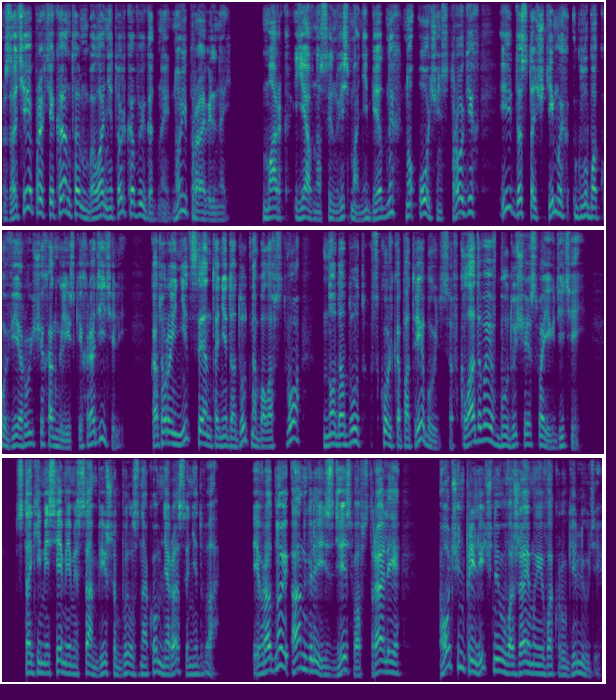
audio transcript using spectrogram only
Затея практикантам была не только выгодной, но и правильной. Марк явно сын весьма небедных, но очень строгих и досточтимых глубоко верующих английских родителей, которые ни цента не дадут на баловство, но дадут сколько потребуется, вкладывая в будущее своих детей. С такими семьями сам Бишоп был знаком не раз и не два. И в родной Англии, и здесь, в Австралии, очень приличные уважаемые в округе люди.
